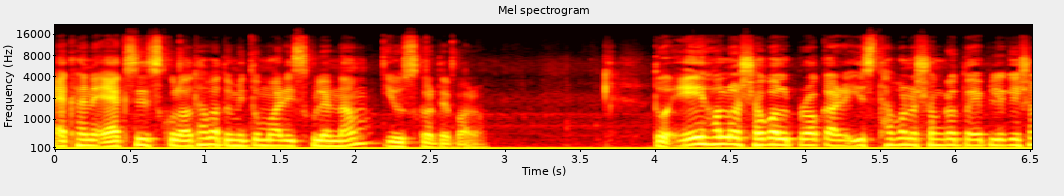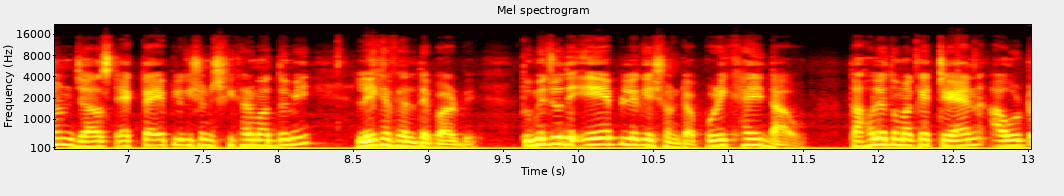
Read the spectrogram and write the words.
এখানে এক্স স্কুল অথবা তুমি তোমার স্কুলের নাম ইউজ করতে পারো। তো এই হলো সকল প্রকার স্থাপনা সংক্রান্ত অ্যাপ্লিকেশন জাস্ট একটা অ্যাপ্লিকেশন শেখার মাধ্যমে লিখে ফেলতে পারবে। তুমি যদি এই অ্যাপ্লিকেশনটা পরীক্ষায় দাও, তাহলে তোমাকে ten out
